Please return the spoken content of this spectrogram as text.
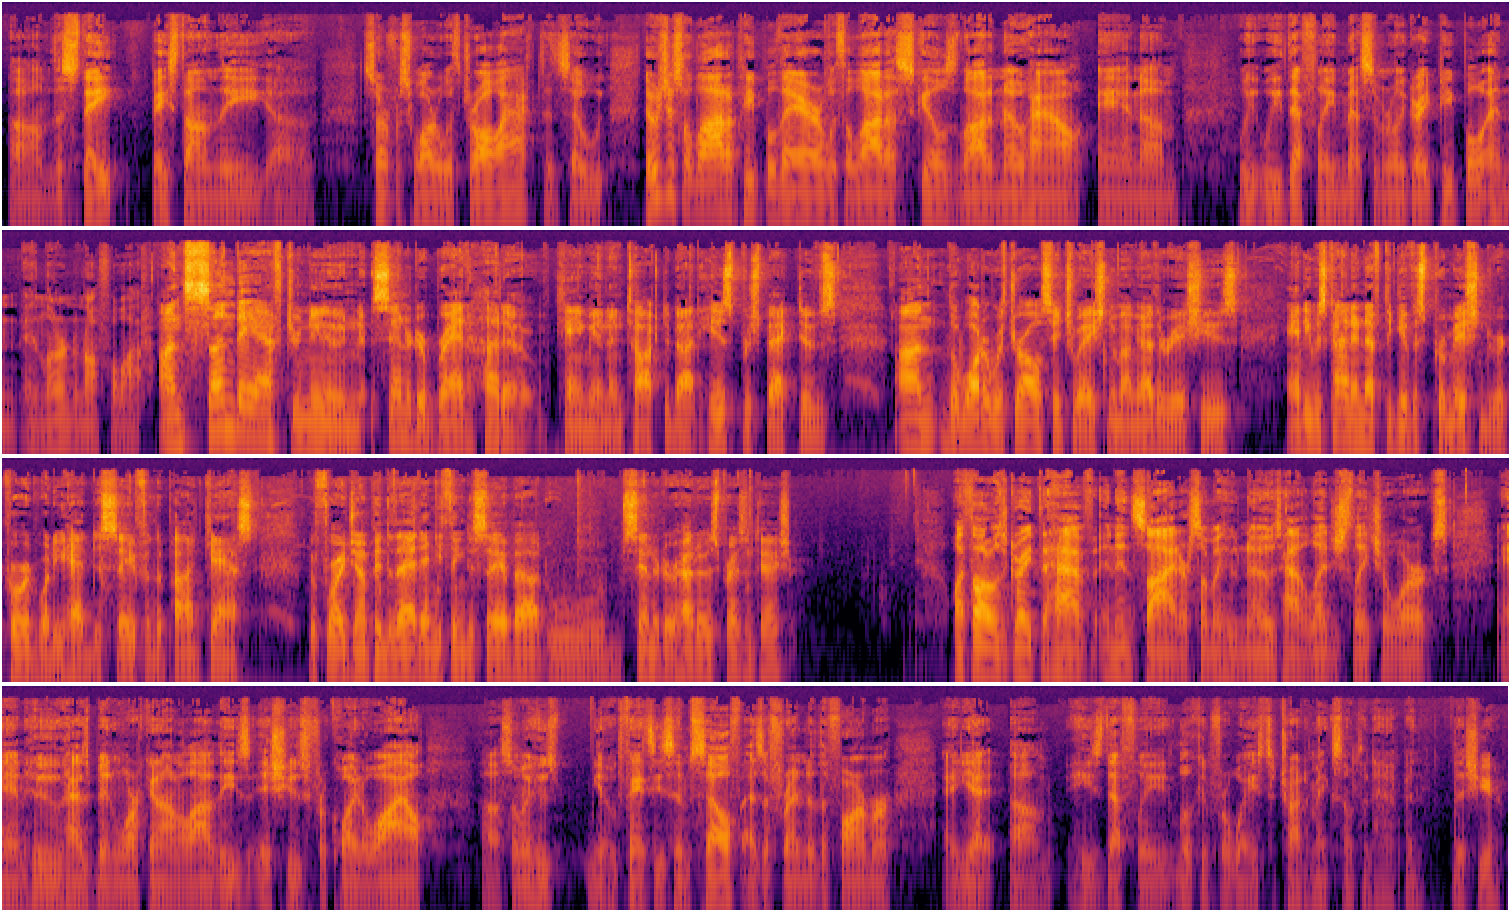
um, the state based on the uh, Surface Water Withdrawal Act, and so we, there was just a lot of people there with a lot of skills, a lot of know-how, and um, we, we definitely met some really great people and, and learned an awful lot. On Sunday afternoon, Senator Brad Hutto came in and talked about his perspectives on the water withdrawal situation, among other issues. And he was kind enough to give us permission to record what he had to say for the podcast. Before I jump into that, anything to say about Senator Hutto's presentation? Well, I thought it was great to have an insider, somebody who knows how the legislature works and who has been working on a lot of these issues for quite a while. Uh, someone who's you know fancies himself as a friend of the farmer, and yet um, he's definitely looking for ways to try to make something happen this year.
